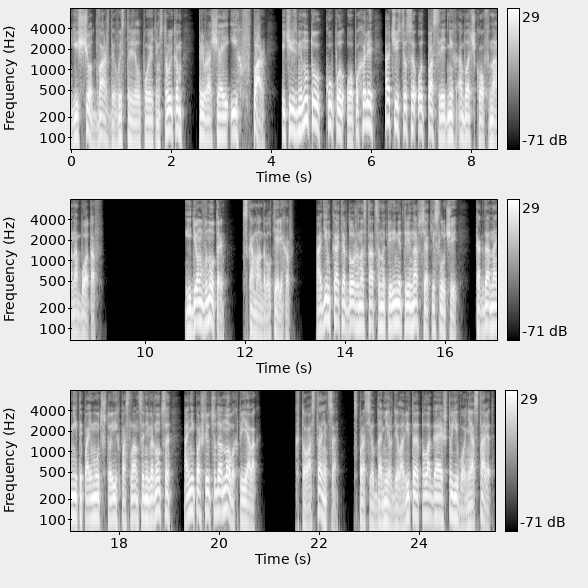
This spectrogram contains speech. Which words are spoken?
еще дважды выстрелил по этим струйкам, превращая их в пар, и через минуту купол опухоли очистился от последних облачков наноботов. «Идем внутрь», — скомандовал Терехов. «Один катер должен остаться на периметре на всякий случай. Когда наниты поймут, что их посланцы не вернутся, они пошлют сюда новых пиявок». «Кто останется?» — спросил Дамир деловито, полагая, что его не оставят.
